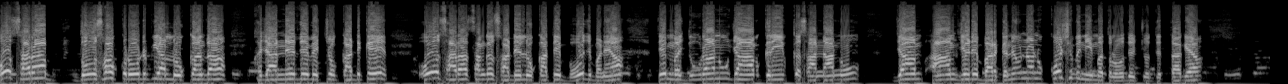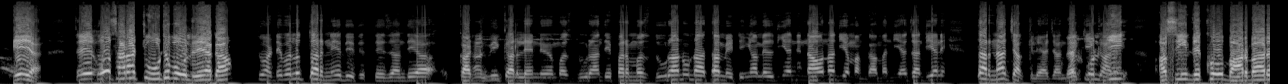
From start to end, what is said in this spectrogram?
ਉਹ ਸਾਰਾ 200 ਕਰੋੜ ਰੁਪਇਆ ਲੋਕਾਂ ਦਾ ਖਜ਼ਾਨੇ ਦੇ ਵਿੱਚੋਂ ਕੱਢ ਕੇ ਉਹ ਸਾਰਾ ਸੰਗਤ ਸਾਡੇ ਲੋਕਾਂ ਤੇ ਬੋਝ ਬਣਿਆ। ਤੇ ਮਜ਼ਦੂਰਾਂ ਨੂੰ ਜਾਂ ਗਰੀਬ ਕਿਸਾਨਾਂ ਨੂੰ ਜਾਂ ਆਮ ਜਿਹੜੇ ਵਰਗ ਨੇ ਉਹਨਾਂ ਨੂੰ ਕੁਝ ਵੀ ਨਹੀਂ ਮਤਲਬ ਉਹਦੇ ਚੋਂ ਦਿੱਤਾ ਗਿਆ। ਇਹ ਆ। ਤੇ ਉਹ ਸਾਰਾ ਝੂਠ ਬੋਲ ਰਿਹਾਗਾ ਤੁਹਾਡੇ ਵੱਲੋਂ ਧਰਨੇ ਦੇ ਦਿੱਤੇ ਜਾਂਦੇ ਆ। ਕੱਟ ਵੀ ਕਰ ਲੈਂਦੇ ਹੋ ਮਜ਼ਦੂਰਾਂ ਦੇ ਪਰ ਮਜ਼ਦੂਰਾਂ ਨੂੰ ਨਾ ਤਾਂ ਮੀਟਿੰਗਾਂ ਮਿਲਦੀਆਂ ਨੇ ਨਾ ਉਹਨਾਂ ਦੀਆਂ ਮੰਗਾਂ ਮੰਨੀਆਂ ਜਾਂਦੀਆਂ ਨੇ। ਧਰਨਾ ਚੱਕ ਲਿਆ ਜਾਂਦਾ ਕੀ ਬਿਲਕੁਲ? ਜੀ। ਅਸੀਂ ਦੇਖੋ ਬਾਰ-ਬਾਰ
